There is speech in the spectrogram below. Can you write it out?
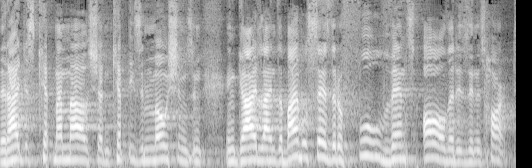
that I just kept my mouth shut and kept these emotions and, and guidelines. The Bible says that a fool vents all that is in his heart.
